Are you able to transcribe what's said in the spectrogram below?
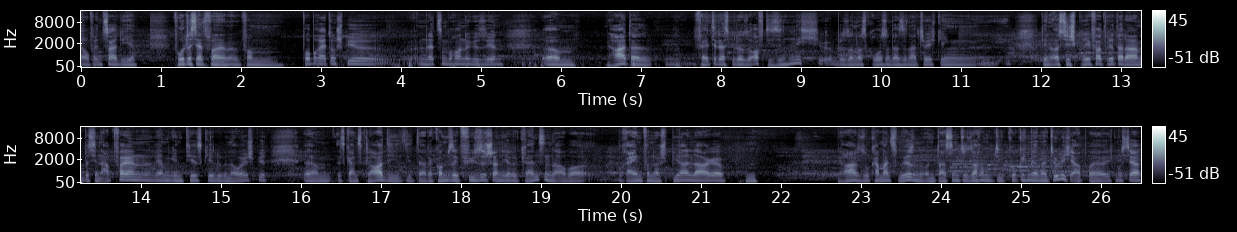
auf Insta die Fotos jetzt vom, vom Vorbereitungsspiel im letzten Wochenende gesehen. Ähm, ja, da fällt dir das wieder so auf. Die sind nicht besonders groß und da sind natürlich gegen den Ostsee-Spree-Vertreter da ein bisschen abfallen. Die haben gegen TSG Lübbenau gespielt. Ähm, ist ganz klar, die, die, da, da, kommen sie physisch an ihre Grenzen, aber rein von der Spielanlage, hm, ja, so kann man es lösen. Und das sind so Sachen, die gucke ich mir natürlich ab, weil ich muss ja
